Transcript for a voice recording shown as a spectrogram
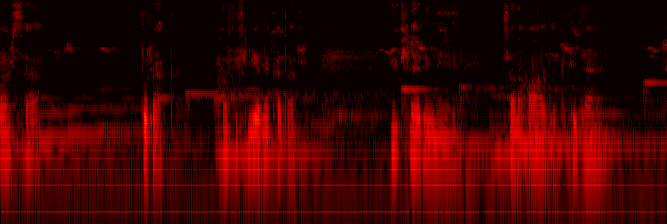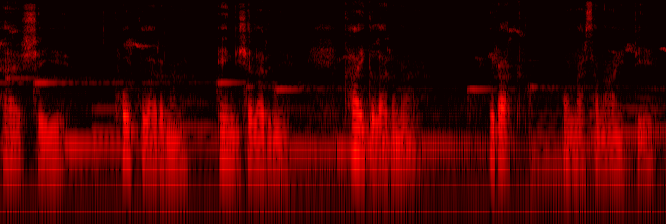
varsa bırak. Hafifleyene kadar yüklerini sana ağırlık eden her şeyi, korkularını, endişelerini, kaygılarını bırak. Onlar sana ait değil.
